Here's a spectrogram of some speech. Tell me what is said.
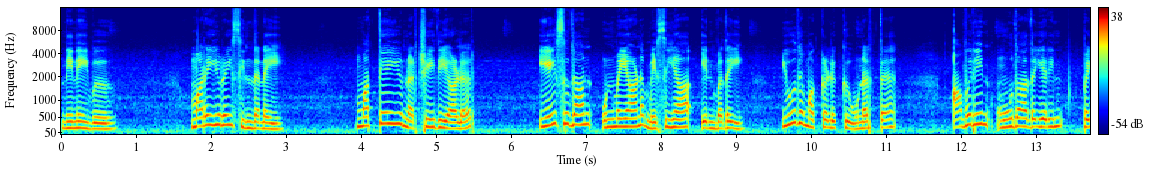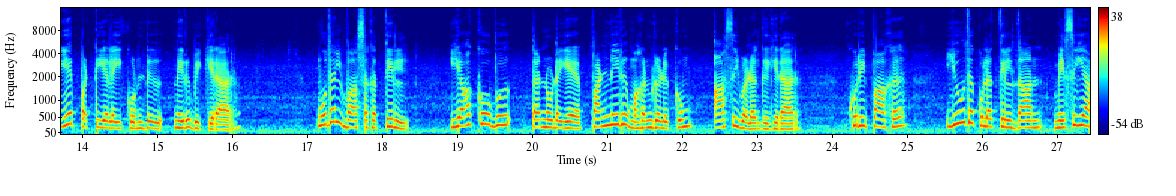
நினைவு. மறையுறை சிந்தனை. மத்தேயு நற்செய்தியாளர் இயேசுதான் உண்மையான மெசியா என்பதை யூத மக்களுக்கு உணர்த்த அவரின் மூதாதையரின் பெயர் பட்டியலை கொண்டு நிரூபிக்கிறார். முதல் வாசகத்தில் யாக்கோபு தன்னுடைய பன்னிரு மகன்களுக்கும் ஆசி வழங்குகிறார். குறிப்பாக யூத குலத்தில்தான் மெசியா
